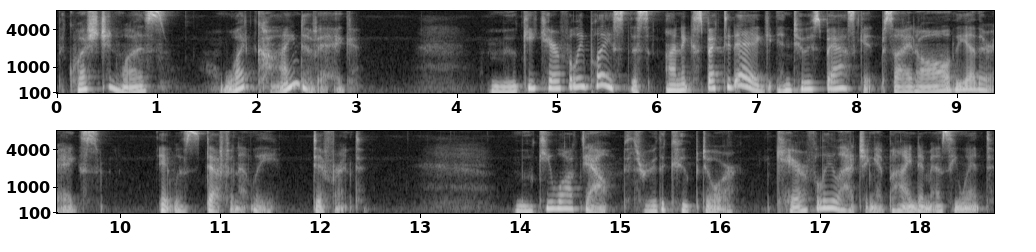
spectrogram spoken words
The question was, what kind of egg? Mookie carefully placed this unexpected egg into his basket beside all the other eggs. It was definitely different. Mookie walked out through the coop door, carefully latching it behind him as he went.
